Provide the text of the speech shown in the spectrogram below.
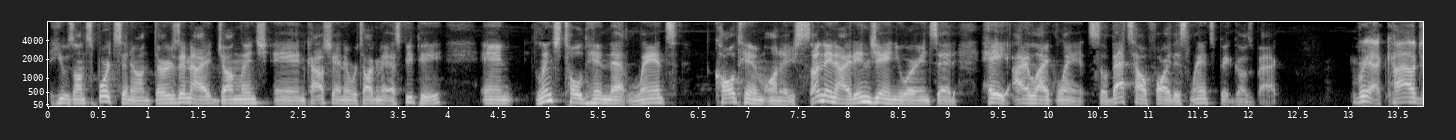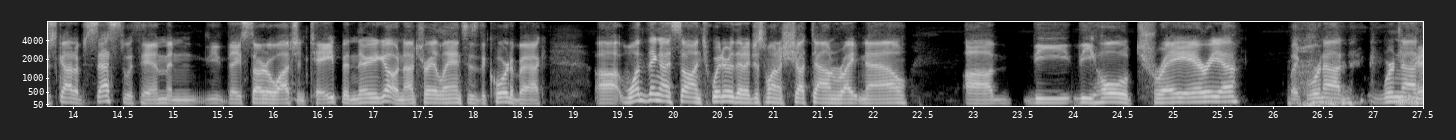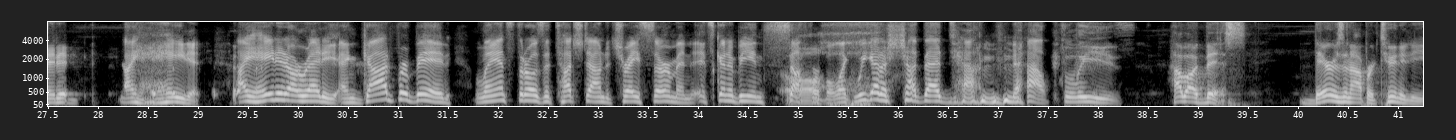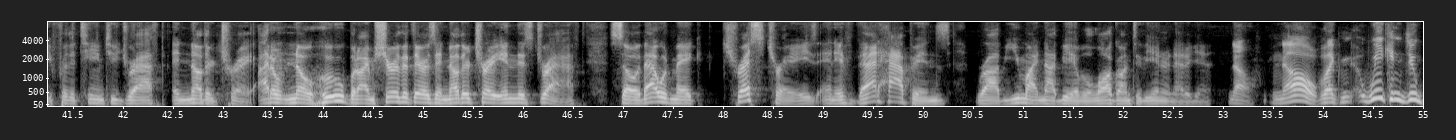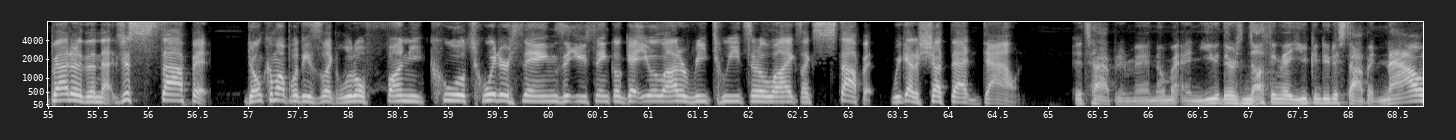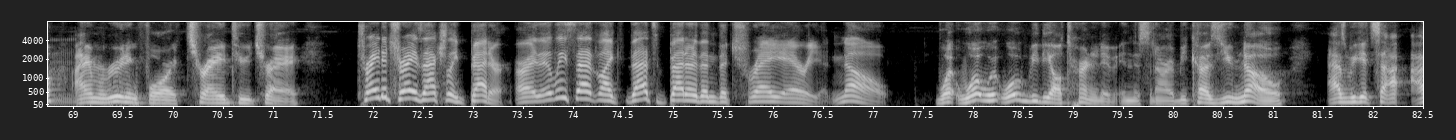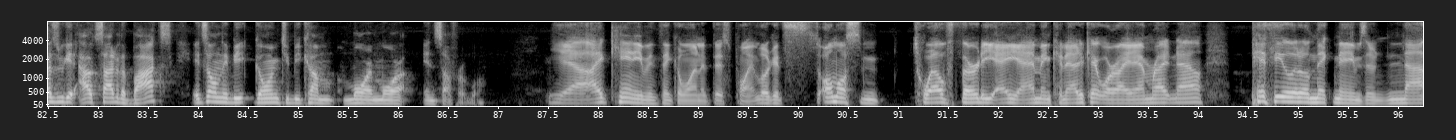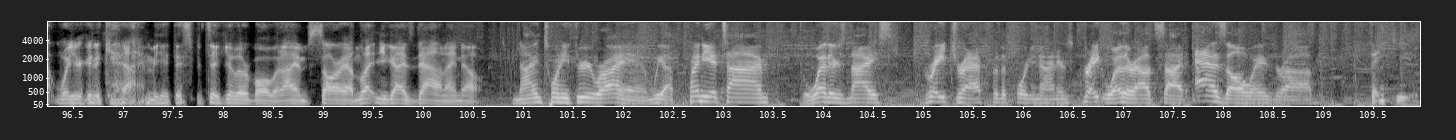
he was on Sports Center on Thursday night. John Lynch and Kyle Shanahan were talking to SVP, and Lynch told him that Lance called him on a Sunday night in January and said, Hey, I like Lance. So that's how far this Lance pick goes back. Yeah, Kyle just got obsessed with him and they started watching tape, and there you go. Now Trey Lance is the quarterback. Uh, one thing I saw on Twitter that I just want to shut down right now uh, the the whole Trey area. Like we're not we're not hate it. I hate it. I hate it already. And God forbid Lance throws a touchdown to Trey Sermon. It's going to be insufferable. Oh. Like, we got to shut that down now, please. How about this? There is an opportunity for the team to draft another Trey. I don't know who, but I'm sure that there is another Trey in this draft. So that would make Tress Trays. And if that happens, Rob, you might not be able to log on to the internet again. No, no. Like, we can do better than that. Just stop it. Don't come up with these like little funny, cool Twitter things that you think will get you a lot of retweets or likes. Like, stop it. We got to shut that down. It's happening, man. No matter, and you, there's nothing that you can do to stop it. Now, mm. I am rooting for Trey to Trey. Trey to Trey is actually better. All right, at least that like that's better than the Trey area. No. What what would, what would be the alternative in this scenario? Because you know, as we get as we get outside of the box, it's only be, going to become more and more insufferable. Yeah, I can't even think of one at this point. Look, it's almost 12:30 a.m. in Connecticut where I am right now. Pithy little nicknames are not what you're going to get out of me at this particular moment. I am sorry. I'm letting you guys down, I know. 9:23 where I am. We have plenty of time. The weather's nice. Great draft for the 49ers. Great weather outside, as always, Rob. Thank you.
